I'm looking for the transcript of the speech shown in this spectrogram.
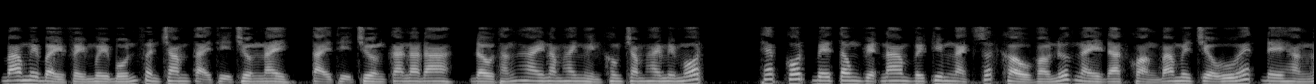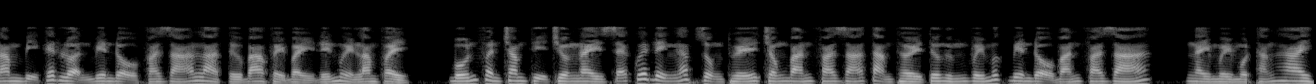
37,14% tại thị trường này, tại thị trường Canada, đầu tháng 2 năm 2021. Thép cốt bê tông Việt Nam với kim ngạch xuất khẩu vào nước này đạt khoảng 30 triệu USD hàng năm bị kết luận biên độ phá giá là từ 3,7 đến 15, 4% thị trường này sẽ quyết định áp dụng thuế chống bán phá giá tạm thời tương ứng với mức biên độ bán phá giá. Ngày 11 tháng 2,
